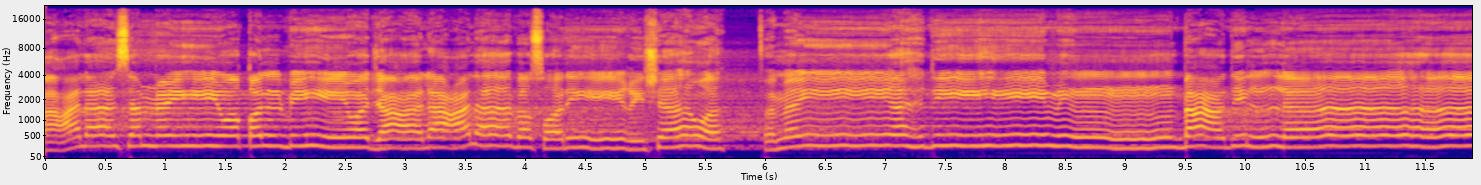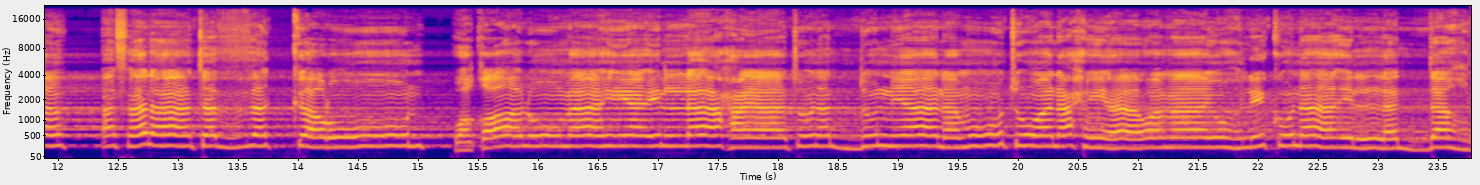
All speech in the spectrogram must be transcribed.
على سمعه وقلبه وجعل على بصره غشاوة. فمن يهديه من بعد الله أفلا تذكرون؟ وقالوا ما هي إلا حياتنا الدنيا نموت ونحيا وما يهلكنا إلا الدهر.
